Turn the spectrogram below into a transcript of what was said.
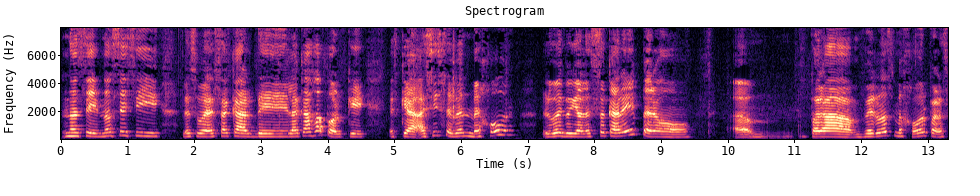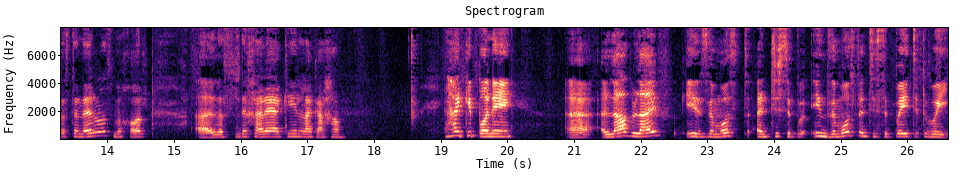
no sé, no sé si los voy a sacar de la caja porque es que así se ven mejor. Luego ya los sacaré, pero para verlos mejor, para sostenerlos mejor, uh, los dejaré aquí en la caja. Aquí pone ah, Love Life is the most in the most anticipated way.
